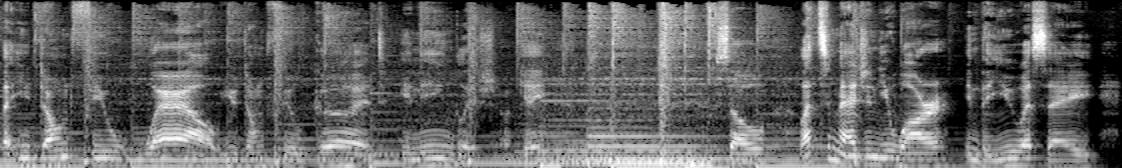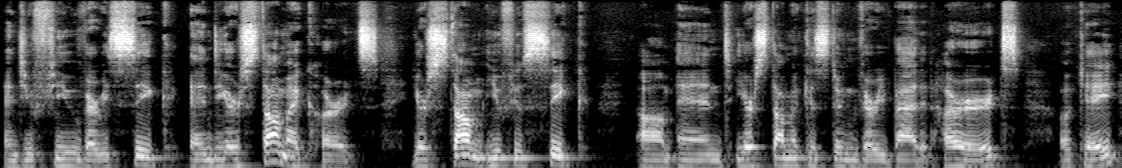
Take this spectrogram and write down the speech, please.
that you don't feel well, you don't feel good in English, okay? So let's imagine you are in the USA and you feel very sick and your stomach hurts. Your stomach, you feel sick um, and your stomach is doing very bad, it hurts, okay?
